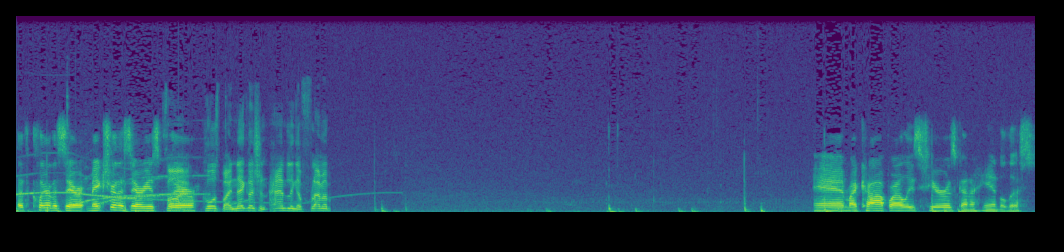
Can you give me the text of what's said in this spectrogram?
Let's clear this area. Make sure this area is clear. Fire caused by negligent handling of flammable. And my cop, while he's here, is gonna handle this.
